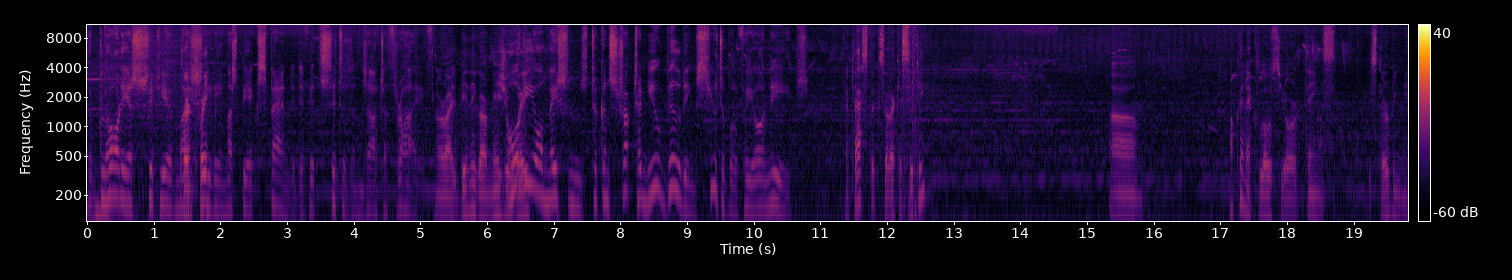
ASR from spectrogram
The glorious city of. Mycenae must be expanded if its citizens are to thrive. Alright, building our major Order way. your masons to construct a new building suitable for your needs. Fantastic. So like a city. Um, how can I close your things disturbing me?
